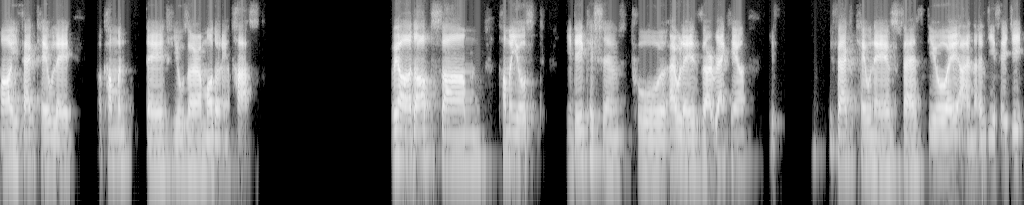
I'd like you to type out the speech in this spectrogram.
more effectively accommodate user modeling tasks. Will adopt some common used indications to evaluate the ranking effectiveness that DOA and NDCG.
